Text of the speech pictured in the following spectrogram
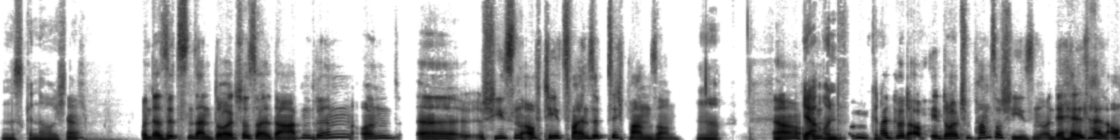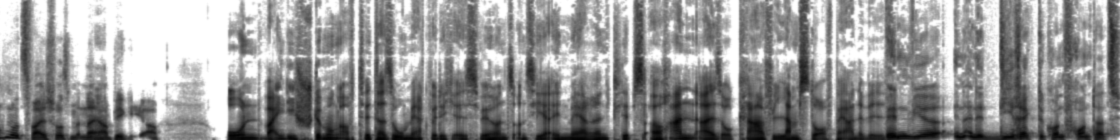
Und das ist genau richtig. Und da sitzen dann deutsche Soldaten drin und äh, schießen auf T-72-Panzern. Ja. Ja, Ja, und, und- irgendjemand wird auf den deutschen Panzer schießen und der hält halt auch nur zwei Schuss mit einer RPG ab. Und weil die Stimmung auf Twitter so merkwürdig ist, wir hören es uns hier in mehreren Clips auch an. Also Graf Lambsdorff bei Anne Will. Wenn wir in eine direkte Konfrontation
